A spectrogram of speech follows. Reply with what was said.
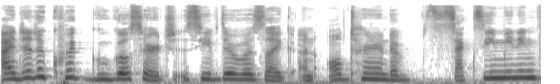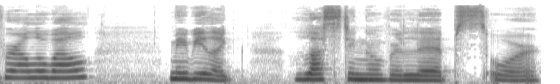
I did a quick Google search to see if there was like an alternative sexy meaning for LOL. Maybe like lusting over lips or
